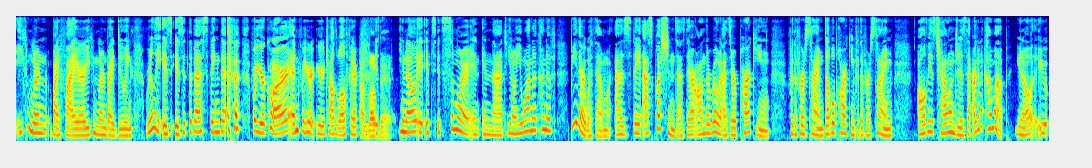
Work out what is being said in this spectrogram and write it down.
you can learn by fire, you can learn by doing. Really, is is it the best thing that for your car and for your your child's welfare? I love it, that. You know, it, it's it's similar in in that you know you want to kind of be there with them as they ask questions, as they're on the road, as they're parking for the first time, double parking for the first time all these challenges that are going to come up. You know, you,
